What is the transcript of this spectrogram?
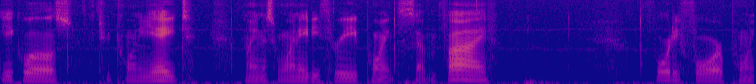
equals 228 minus 183.75 44.25.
